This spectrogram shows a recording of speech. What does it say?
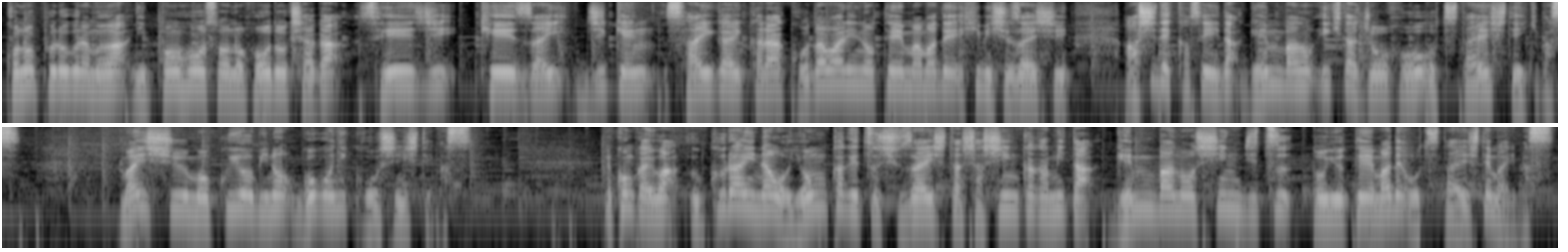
このプログラムは日本放送の報道記者が政治、経済、事件、災害からこだわりのテーマまで日々取材し足で稼いだ現場の生きた情報をお伝えしていきます。毎週木曜日の午後に更新しています。今回はウクライナを4ヶ月取材した写真家が見た現場の真実というテーマでお伝えしてまいります。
